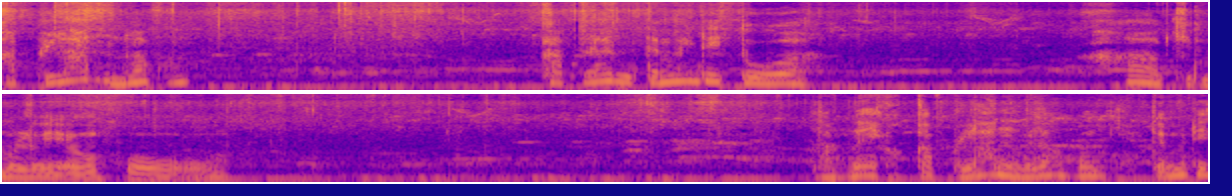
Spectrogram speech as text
ขับลั่นครับผมขับลั่นแต่ไม่ได้ตัว ข้าวกินหมดเลยโอ้โหหลังแรกเขากลับลั่นไปแล้วครับผมแต่ไม่ได้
